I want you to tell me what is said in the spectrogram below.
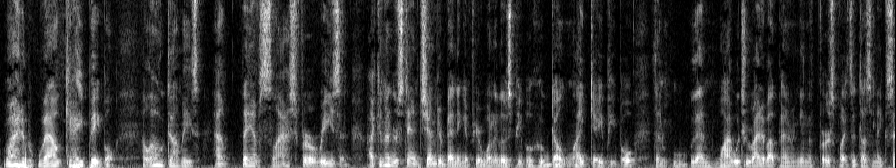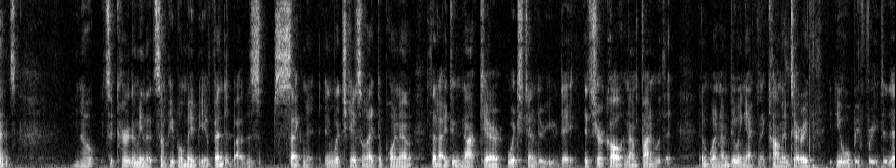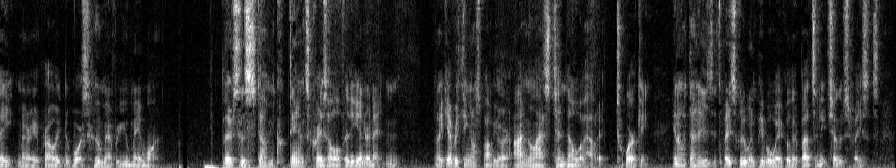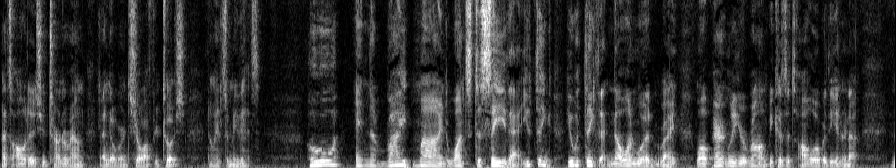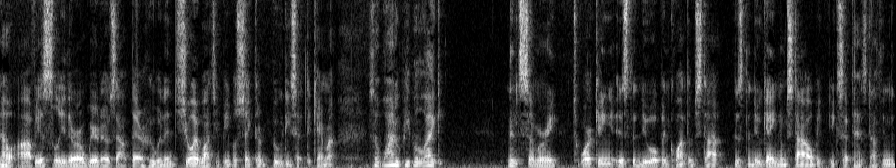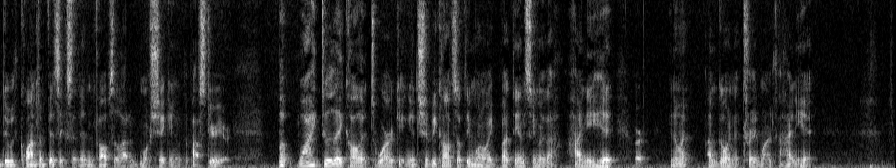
Write about gay people. Hello, dummies. How they have slash for a reason. I can understand gender bending if you're one of those people who don't like gay people. Then, then why would you write about bending in the first place? It doesn't make sense. You know, it's occurred to me that some people may be offended by this segment, in which case I'd like to point out that I do not care which gender you date. It's your call, and I'm fine with it. And when I'm doing Acnic commentary, you will be free to date, marry, or probably divorce whomever you may want. There's this dumb dance craze all over the internet, and like everything else popular, I'm the last to know about it. Twerking. You know what that is? It's basically when people wiggle their butts in each other's faces. That's all it is. You turn around, bend over, and show off your tush. Now answer me this. Who in the right mind wants to see that? You think you would think that no one would, right? Well, apparently you're wrong because it's all over the internet. Now, obviously, there are weirdos out there who would enjoy watching people shake their booties at the camera. So why do people like it? In summary, twerking is the new open quantum style is the new Gangnam style, except it has nothing to do with quantum physics and it involves a lot of more shaking of the posterior. But why do they call it twerking? It should be called something more like butt dancing or the high knee hit. Or, you know what? I'm going to trademark the high knee hit.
